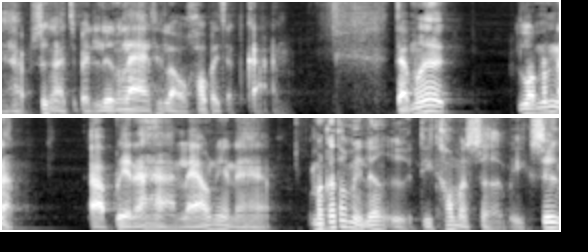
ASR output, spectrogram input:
นะครับ ซึ่งอาจจะเป็นเรื่องแรกที่เราเข้าไปจัดการ แต่เมื่อลดน้ำหนักเปลี่ยนอาหารแล้วเนี่ยนะฮะ มันก็ต้องมีเรื่องอื่นที่เข้ามาเสริมอีก ซึ่ง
